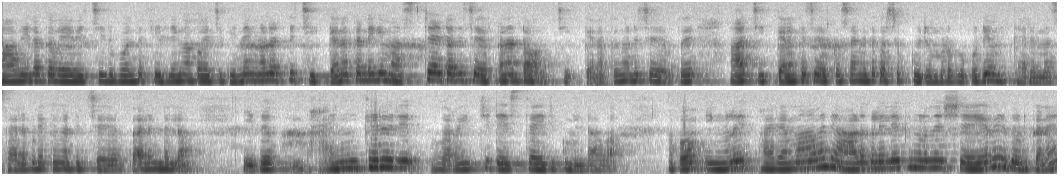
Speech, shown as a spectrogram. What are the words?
ആവിയിലൊക്കെ വേവിച്ച് ഇതുപോലത്തെ ഫില്ലിംഗ് ഒക്കെ വെച്ച് പിന്നെ നിങ്ങളടുത്ത് ചിക്കനൊക്കെ ഉണ്ടെങ്കിൽ മസ്റ്റായിട്ട് അത് ചേർക്കണം കേട്ടോ. ചിക്കനൊക്കെ ഇങ്ങോട്ട് ചേർത്ത് ആ ചിക്കനൊക്കെ ചേർക്കുന്ന സമയത്ത് കുറച്ച് കുരുമുളക് പൊടിയും ഗരം മസാല പൊടിയൊക്കെ ഇങ്ങോട്ട് ചേർത്താലുണ്ടല്ലോ. ഇത് ഭയങ്കര ഒരു വെറൈറ്റി ടേസ്റ്റ് ആയിരിക്കും ഉണ്ടാവുക. അപ്പോൾ നിങ്ങൾ പരമാവധി ആളുകളിലേക്ക് നിങ്ങളൊന്ന് ഷെയർ ചെയ്ത് കൊടുക്കണേ.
